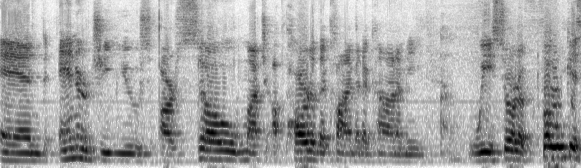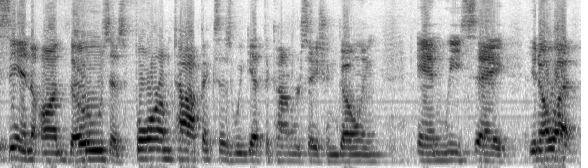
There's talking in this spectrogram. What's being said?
and energy use are so much a part of the climate economy. We sort of focus in on those as forum topics as we get the conversation going, and we say, you know what,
